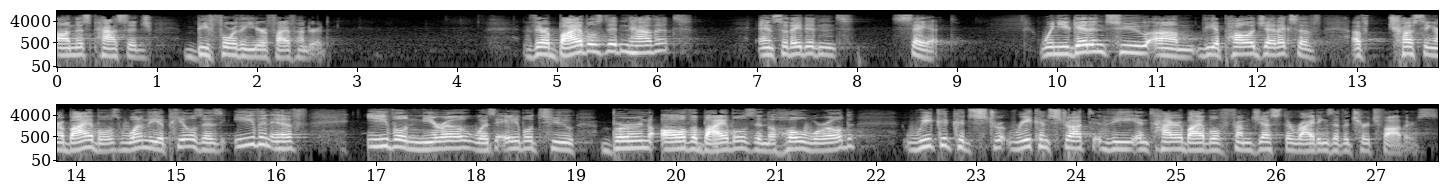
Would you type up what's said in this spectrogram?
on this passage before the year 500. Their Bibles didn't have it, and so they didn't say it. When you get into um, the apologetics of, of trusting our Bibles, one of the appeals is even if evil Nero was able to burn all the Bibles in the whole world, we could constru- reconstruct the entire Bible from just the writings of the church fathers.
